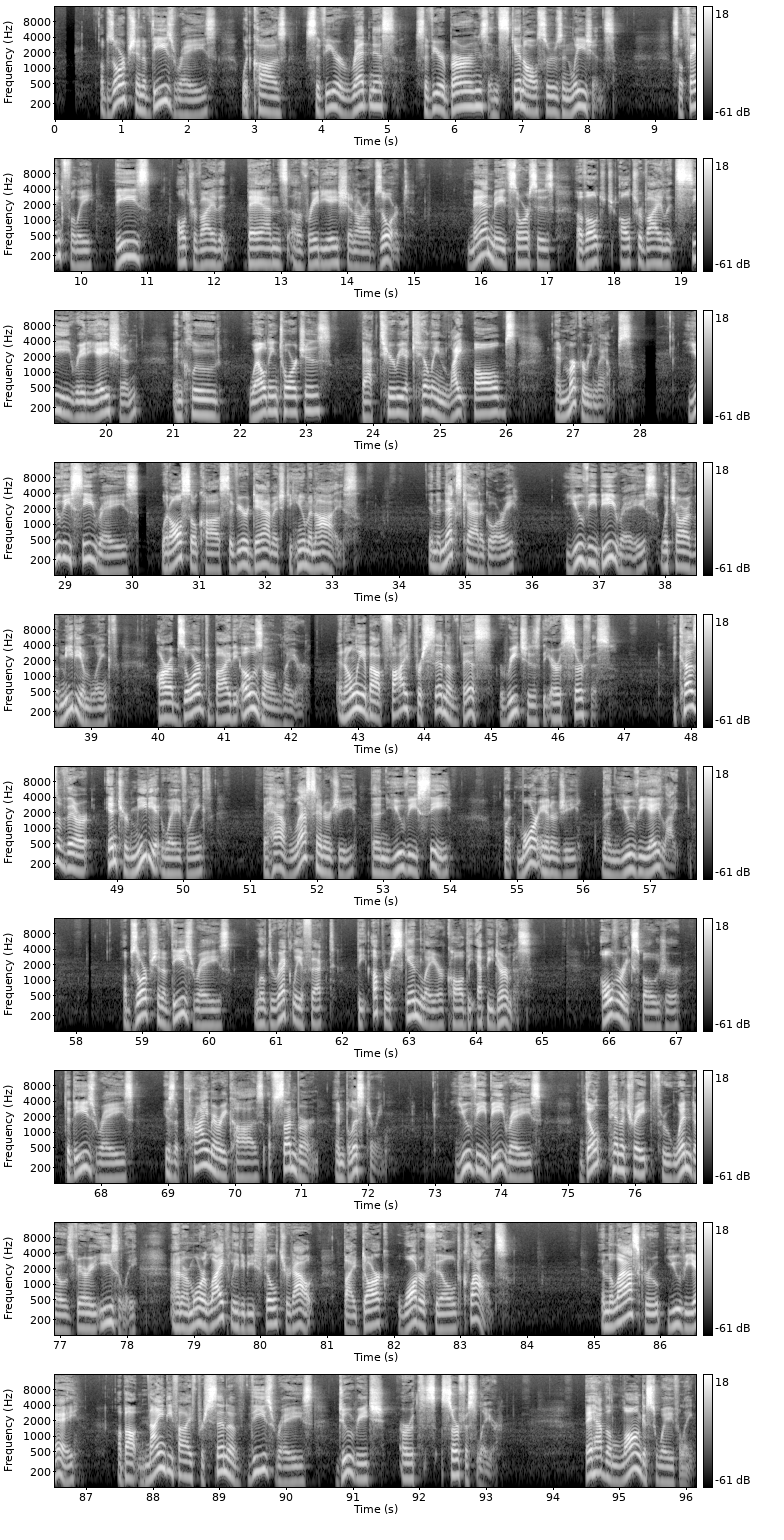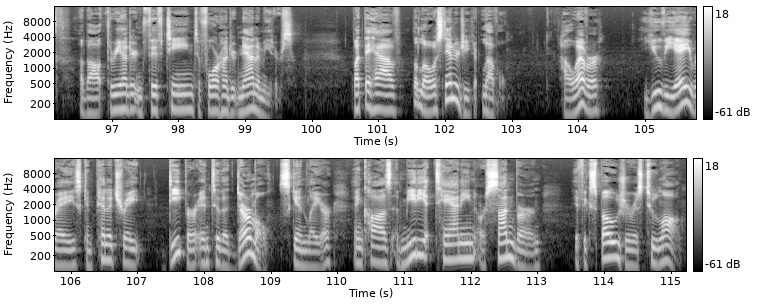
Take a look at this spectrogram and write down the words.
Absorption of these rays would cause severe redness, severe burns, and skin ulcers and lesions. So, thankfully, these ultraviolet bands of radiation are absorbed. Man made sources of ultra- ultraviolet C radiation include welding torches, bacteria killing light bulbs, and mercury lamps. UVC rays would also cause severe damage to human eyes. In the next category, UVB rays, which are of the medium length, are absorbed by the ozone layer, and only about 5% of this reaches the Earth's surface. Because of their intermediate wavelength, they have less energy than UVC, but more energy than UVA light. Absorption of these rays will directly affect the upper skin layer called the epidermis. Overexposure to these rays is a primary cause of sunburn and blistering. UVB rays don't penetrate through windows very easily and are more likely to be filtered out by dark, water filled clouds. In the last group, UVA, about 95% of these rays do reach Earth's surface layer. They have the longest wavelength, about 315 to 400 nanometers, but they have the lowest energy level. However, UVA rays can penetrate deeper into the dermal skin layer and cause immediate tanning or sunburn if exposure is too long.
